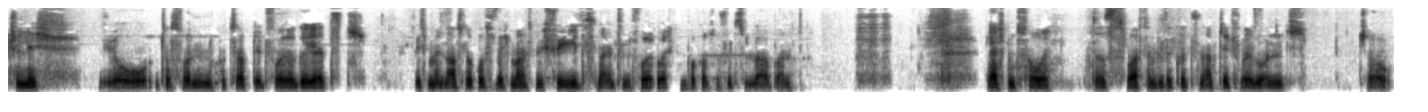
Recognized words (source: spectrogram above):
Chillig. Jo, das war eine kurze Update-Folge jetzt. Wie ist mein Auslog aus? Mache ich es nicht für jedes eine einzelne Folge, weil ich keinen Bock habe, so viel zu labern. ja, ich bin faul. Das war's dann mit dieser kurzen Update-Folge und ciao.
